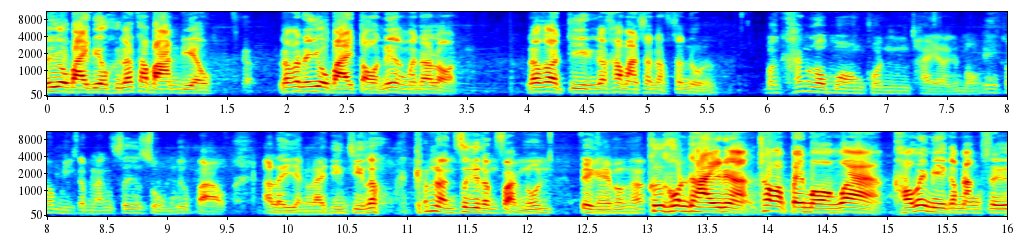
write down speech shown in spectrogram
นโยบายเดียวคือรัฐบาลเดียว แล้วก็นโยบายต่อเนื่องมาตลอด แล้วก็จีนก็เข้ามาสนับสนุน บางครั้งเรามองคนไทยเราจะมองเอ๊ะเขามีกำลังซื้อสูงหรือเปล่า อะไรอย่างไรจริง ๆ แล้วกำลังซื้อทางฝั่งนู้นเป็นไงบ้างครับคือคนไทยเนี่ยชอบไปมองว่าเขาไม่มีกำลังซื้อ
